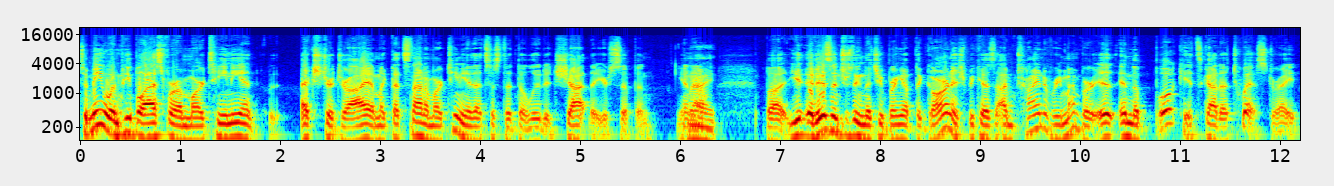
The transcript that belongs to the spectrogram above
To me, when people ask for a martini and extra dry, I'm like, that's not a martini. That's just a diluted shot that you're sipping. You know. Right. But you, it is interesting that you bring up the garnish because I'm trying to remember. i in the book, it's got a twist, right?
